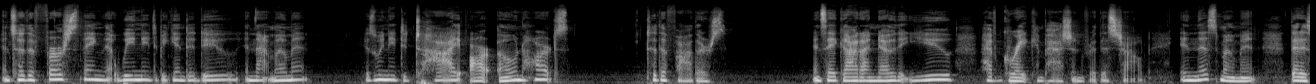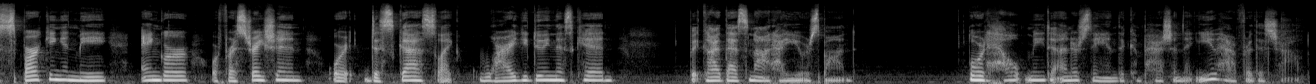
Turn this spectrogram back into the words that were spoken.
And so, the first thing that we need to begin to do in that moment is we need to tie our own hearts to the Father's and say, God, I know that you have great compassion for this child. In this moment, that is sparking in me anger or frustration or disgust, like, why are you doing this, kid? But God, that's not how you respond. Lord, help me to understand the compassion that you have for this child.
